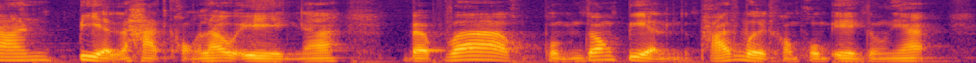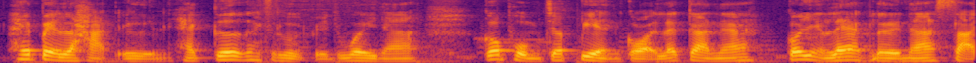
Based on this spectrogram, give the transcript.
การเปลี่ยนรหัสของเราเองนะแบบว่าผมต้องเปลี่ยนพาสเวิร์ดของผมเองตรงนี้ให้เป็นรหัสอื่นแฮกเกอร์ก็จะหลุดไปด้วยนะ ก็ผมจะเปลี่ยนก่อนแล้วกันนะ ก็อย่างแรกเลยนะ ใส่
